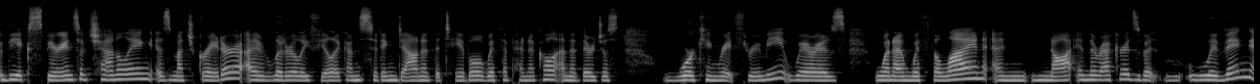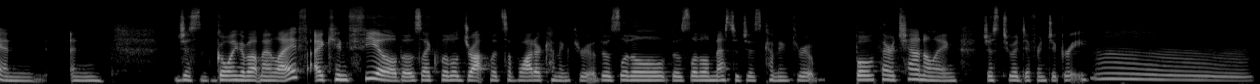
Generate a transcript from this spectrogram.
the experience of channeling is much greater. I literally feel like I'm sitting down at the table with a pinnacle and that they're just working right through me. Whereas when I'm with the line and not in the records, but living and, and, just going about my life i can feel those like little droplets of water coming through those little those little messages coming through. Both are channeling just to a different degree. Mm.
